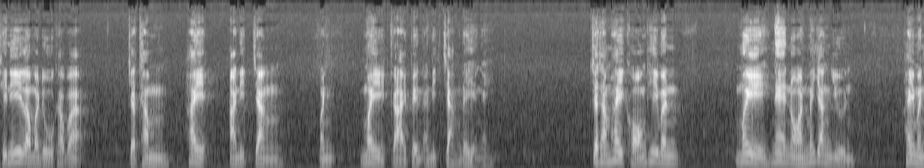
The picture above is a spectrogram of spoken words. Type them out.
ทีนี้เรามาดูครับว่าจะทำให้อนิจจังมันไม่กลายเป็นอนิจจังได้ยังไง จะทำให้ของที่มันไม่แน่นอนไม่ยั่งยืน ให้มัน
